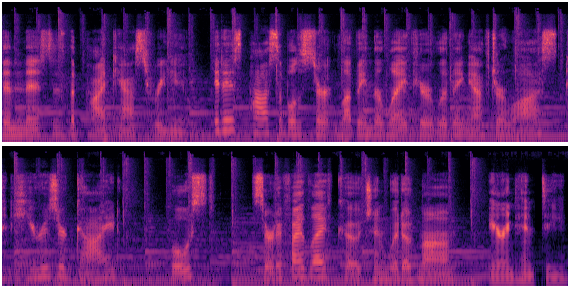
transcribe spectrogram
then this is the podcast for you. It is possible to start loving the life you're living after loss, and here is your guide, host, certified life coach, and widowed mom, Erin Hente.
